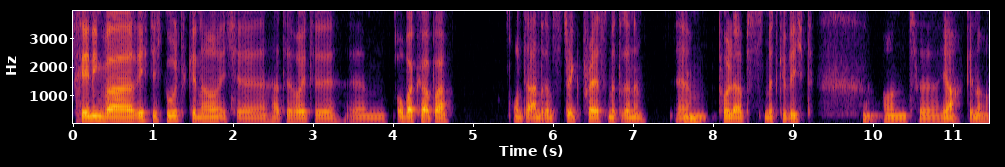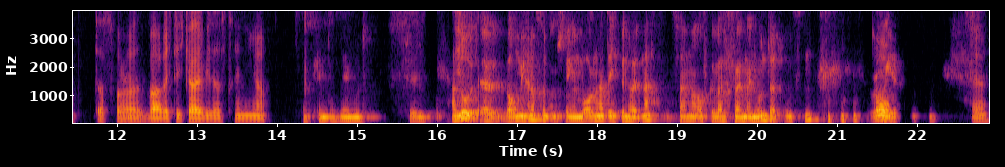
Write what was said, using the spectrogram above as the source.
Training war richtig gut, genau. Ich äh, hatte heute ähm, Oberkörper, unter anderem Strict Press mit drin, ähm, mhm. Pull-ups mit Gewicht. Und äh, ja, genau. Das war, war richtig geil wieder das Training, ja. Das klingt doch sehr gut. Schön. Achso, äh, warum ich noch so einen anstrengenden Morgen hatte, ich bin heute Nacht zweimal aufgewacht, weil mein Hund hat Husten. oh. Ja.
